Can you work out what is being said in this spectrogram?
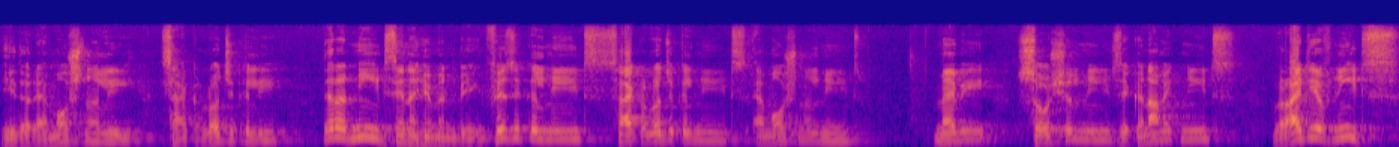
Either emotionally, psychologically, there are needs in a human being, physical needs, psychological needs, emotional needs, maybe social needs, economic needs, variety of needs.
